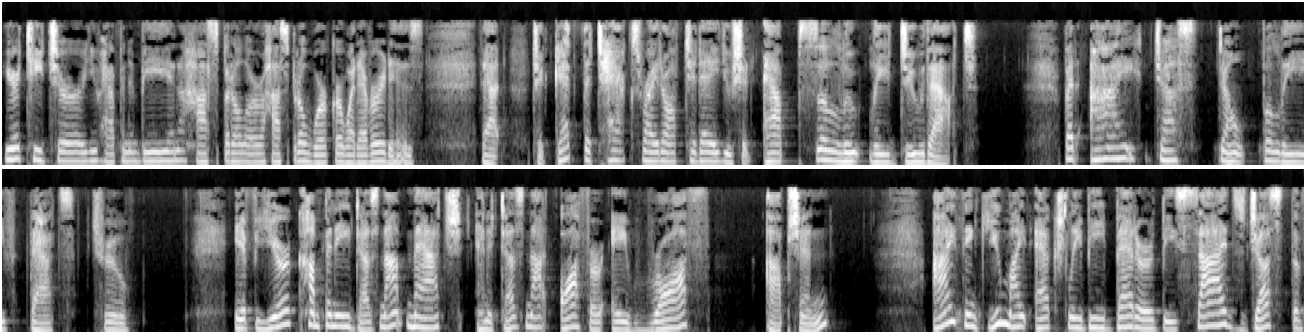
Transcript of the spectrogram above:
you're a teacher, you happen to be in a hospital or a hospital worker, whatever it is, that to get the tax write off today, you should absolutely do that. But I just don't believe that's true. If your company does not match and it does not offer a Roth option, I think you might actually be better besides just the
